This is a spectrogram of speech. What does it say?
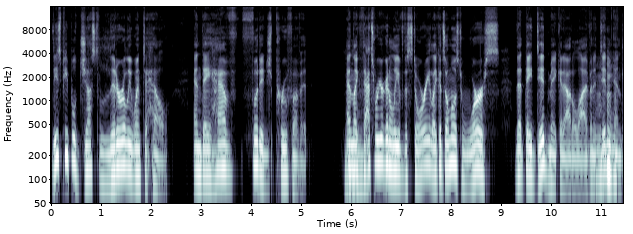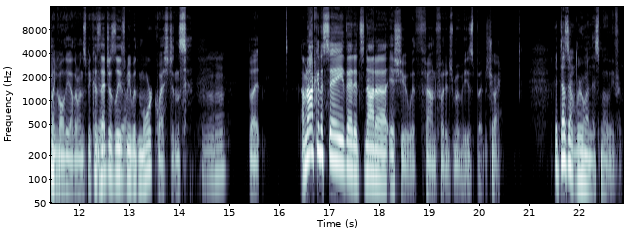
these people just literally went to hell and they have footage proof of it. And like that's where you're going to leave the story? Like it's almost worse that they did make it out alive and it didn't end like all the other ones because Yep, that just leaves yep. me with more questions. Mm-hmm. but I'm not going to say that it's not a issue with found footage movies, but Sure. It doesn't ruin this movie for me.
